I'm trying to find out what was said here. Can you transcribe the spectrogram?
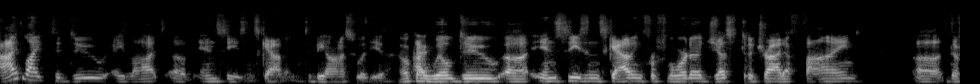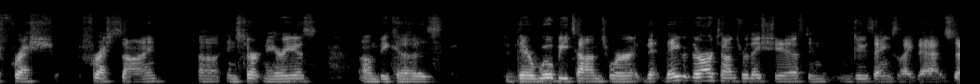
I'd like to do a lot of in season scouting. To be honest with you, okay. I will do uh, in season scouting for Florida just to try to find uh, the fresh fresh sign uh, in certain areas um, because there will be times where they there are times where they shift and do things like that. So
